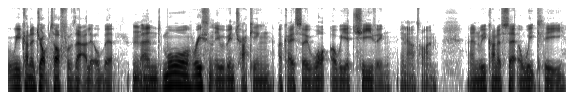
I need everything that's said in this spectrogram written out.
we kind of dropped off of that a little bit. Mm. And more recently, we've been tracking. Okay, so what are we achieving in our time? And we kind of set a weekly.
